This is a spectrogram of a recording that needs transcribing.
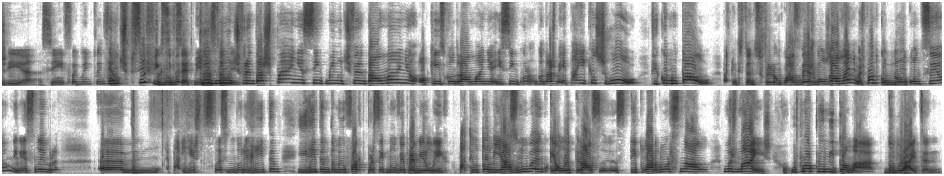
surpreendia. Assim, foi muito Foi intenso. muito específico. Foi cinco, não foi? sete 15 minutos minutos ali. frente à Espanha, 5 minutos frente à Alemanha, ou 15 contra a Alemanha e 5 contra a Espanha. Epá, e aquilo chegou. Ficou brutal. Entretanto, sofreram quase 10 golos da Alemanha, mas pronto, como não aconteceu, ninguém se lembra. Hum, epá, e este selecionador irrita-me e irrita-me também o facto de parecer que não vê Premier League. Tem o Tomiyasu no banco, que é o lateral eh, titular do Arsenal. Mas mais, o próprio Mitoma do Brighton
